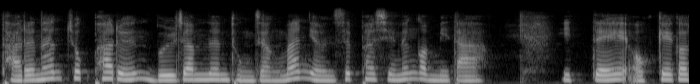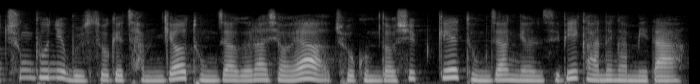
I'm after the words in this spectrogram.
다른 한쪽 팔은 물 잡는 동작만 연습하시는 겁니다. 이때 어깨가 충분히 물속에 잠겨 동작을 하셔야 조금 더 쉽게 동작 연습이 가능합니다.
